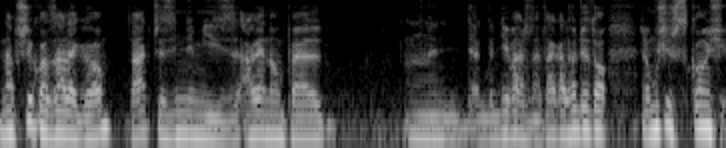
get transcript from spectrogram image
na przykład z Allegro, tak? Czy z innymi, z areną.pl, mm, jakby nieważne, tak? Ale chodzi o to, że musisz skądś y,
